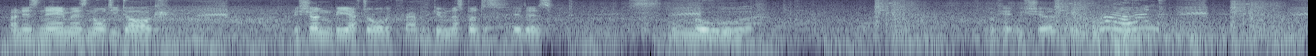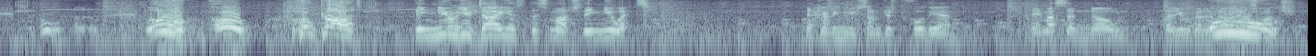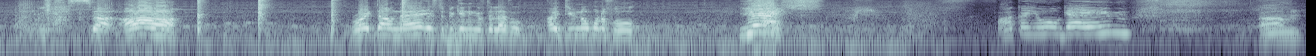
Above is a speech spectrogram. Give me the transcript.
And his name is Naughty Dog. It shouldn't be after all the crap it's given us, but it is. Ooh. Okay, we should be fine. Oh, hello. Oh! Oh! Oh God! They knew Right. you'd die as- this much. They knew it. They, I'm giving you some just before the end. they must have known that you were going to die this much. Yes! That ah! Right down there is the beginning of the level. I do not want to fall. Yes! Fuck are your game? Um,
